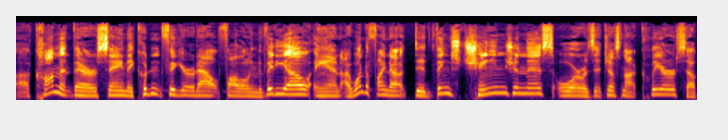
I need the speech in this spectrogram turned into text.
uh, comment there saying they couldn't figure it out following the video. And I wanted to find out did things change in this or was it just not clear? So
